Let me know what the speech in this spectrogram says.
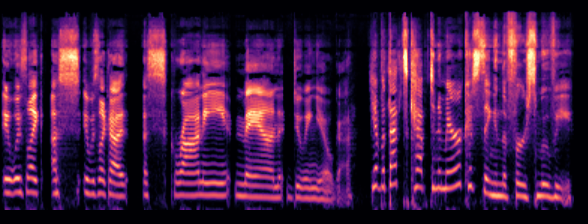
It was like a s- it was like a a scrawny man doing yoga. Yeah, but that's Captain America's thing in the first movie.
